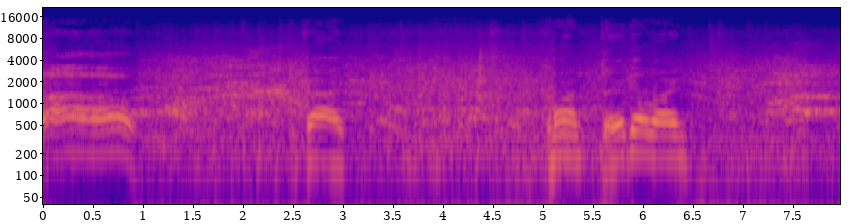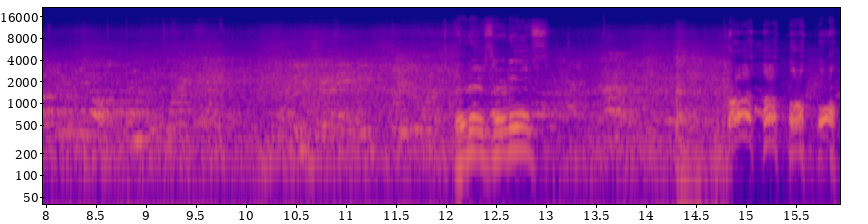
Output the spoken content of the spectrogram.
Oh. Good try. Come on. There you go, Ryan. There it is, there it is. Oh,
